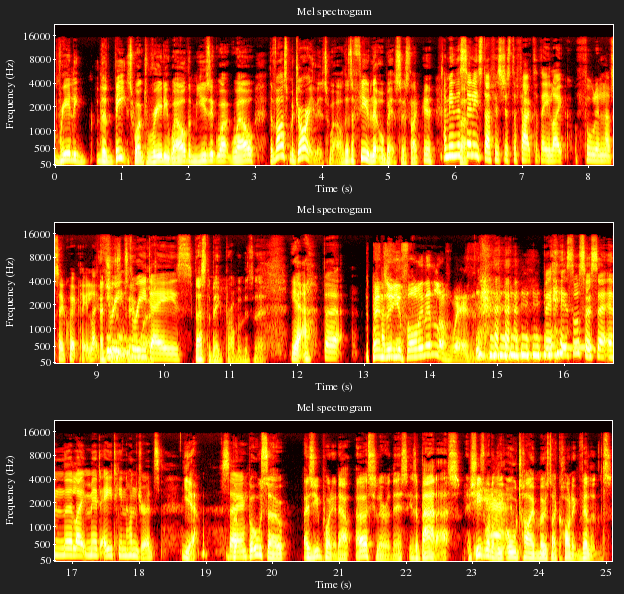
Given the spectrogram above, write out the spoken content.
really, the beats worked really well. The music worked well. The vast majority of it's well. There's a few little bits that's like, eh, I mean, the but- silly stuff is just the fact that they like fall in love so quickly, like three doesn't say a three days. that's the big problem, isn't it? Yeah, but Depends I who you're falling in love with. but it's also set in the like mid 1800s. Yeah. So But, but also, as you pointed out, Ursula in this is a badass, and she's one of the all-time most iconic villains.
